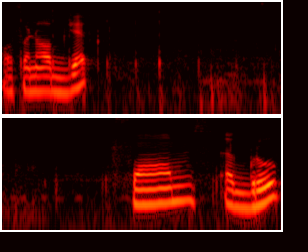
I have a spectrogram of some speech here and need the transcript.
of an object forms a group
